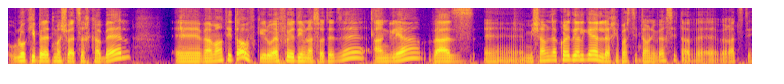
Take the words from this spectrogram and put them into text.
הוא לא קיבל את מה שהוא היה צריך לקבל, אה, ואמרתי, טוב, כאילו, איפה יודעים לעשות את זה? אנגליה, ואז משם זה הכל התגלגל, חיפשתי את האוניברסיטה ו- ורצתי.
